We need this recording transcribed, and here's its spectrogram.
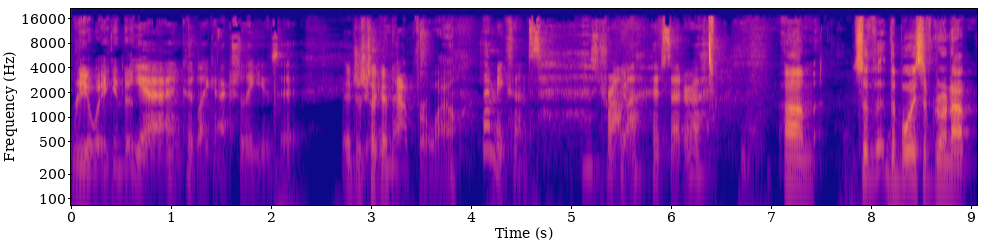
reawakened it. Yeah, and could like actually use it. It just took a nap for a while. That makes sense. Trauma, etc. Um, so the, the boys have grown up.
